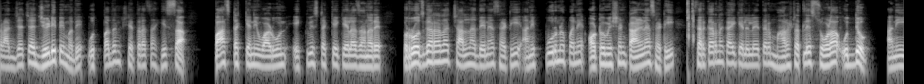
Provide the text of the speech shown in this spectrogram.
राज्याच्या जी डी पीमध्ये उत्पादन क्षेत्राचा हिस्सा पाच टक्क्यांनी वाढवून एकवीस टक्के केला जाणार आहे. रोजगाराला चालना देण्यासाठी आणि पूर्णपणे ऑटोमेशन टाळण्यासाठी सरकारनं काय केलेलं आहे तर महाराष्ट्रातले सोळा उद्योग आणि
